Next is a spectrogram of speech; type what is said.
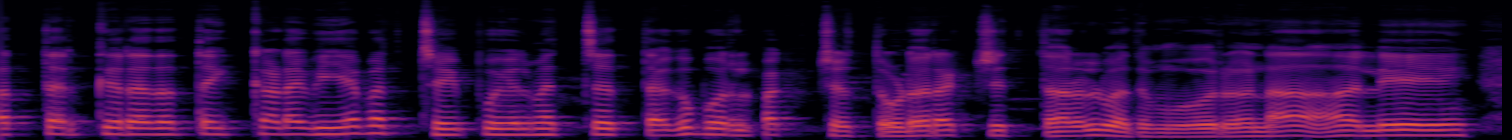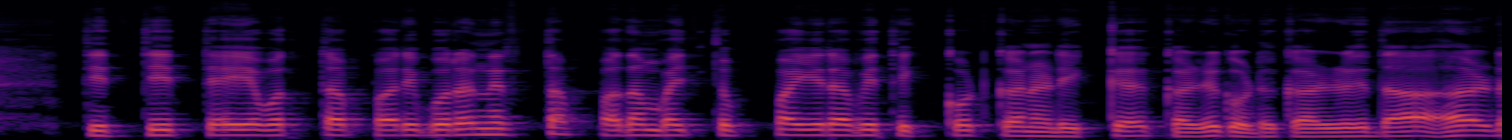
பத்தற்கு ரதத்தை கடவிய பச்சை புயல் மெச்ச தகுபொருள் பட்சத்தோடு ரட்சித் தருள்வதும் ஒரு நாளே. தித்தித்தேய ஒத்த பரிபுர நிறுத்தப் பதம் வைத்துப் பைரவி திக்கொட்கனடிக்க கழுகொடு கழுதாட.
